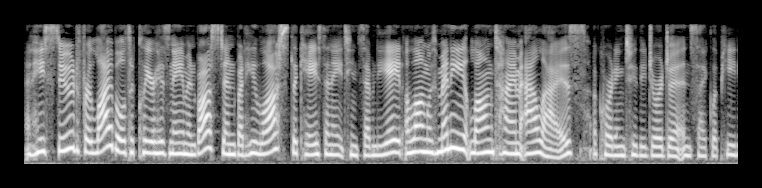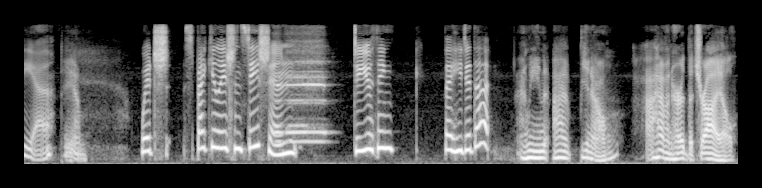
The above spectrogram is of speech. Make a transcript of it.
And he sued for libel to clear his name in Boston, but he lost the case in 1878, along with many longtime allies, according to the Georgia Encyclopedia. Damn. Which speculation station do you think that he did that? I mean, I, you know, I haven't heard the trial,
